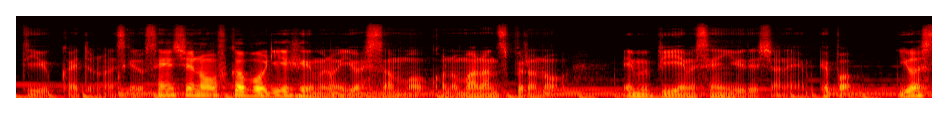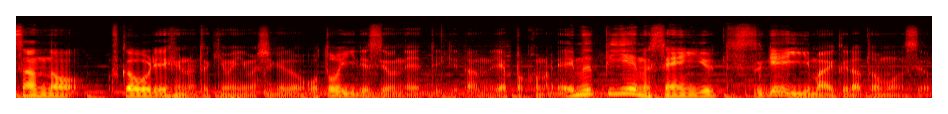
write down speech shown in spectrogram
っていう回答なんですけど、先週の深掘り FM の岩橋さんも、このマランズプロの MPM 専用でしたね。やっぱ、岩橋さんの深掘り FM の時も言いましたけど、音いいですよねって言ってたんで、やっぱこの MPM1000U ってすげえいいマイクだと思うんですよ。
